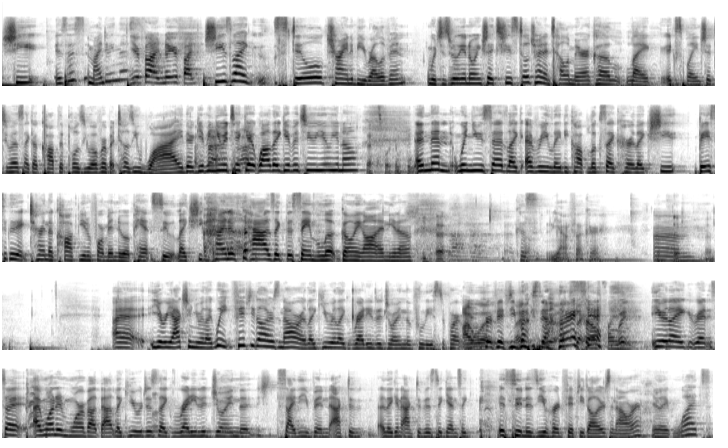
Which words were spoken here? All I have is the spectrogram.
she is this. Am I doing this? You're fine. No, you're fine. She's like still trying to be relevant, which is really annoying. She's, she's still trying to tell America, like, explain shit to us, like a cop that pulls you over but tells you why they're giving you a ticket while they give it to you, you know? That's fucking Cool. And then when you said like every lady cop looks like her, like she basically like turn the cop uniform into a pantsuit. Like she kind of has like the same look going on, you know? Because yeah, fuck her. Um, I, your reaction, you were like, "Wait, fifty dollars an hour!" Like you were like ready to join the police department for fifty I- bucks an I hour. So funny. You're like ready. So I, I wanted more about that. Like you were just like ready to join the side that you've been active, like an activist against. Like as soon as you heard fifty dollars an hour, you're like, what?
